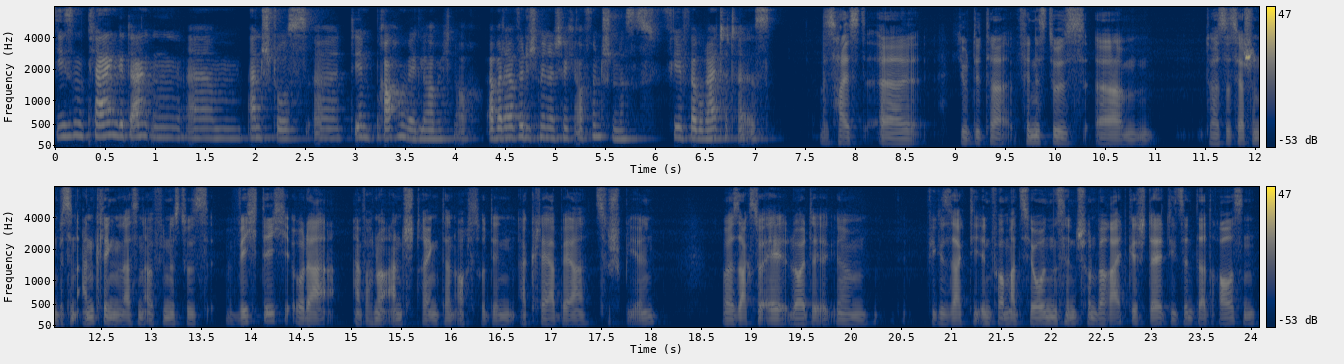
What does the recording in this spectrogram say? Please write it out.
diesen kleinen Gedankenanstoß, ähm, äh, den brauchen wir, glaube ich, noch. Aber da würde ich mir natürlich auch wünschen, dass es viel verbreiteter ist. Das heißt, äh, Juditha, findest du es ähm, Du hast es ja schon ein bisschen anklingen lassen, aber findest du es wichtig oder einfach nur anstrengend, dann auch so den Erklärbär zu spielen? Oder sagst du, ey Leute, ähm, wie gesagt, die Informationen sind schon bereitgestellt, die sind da draußen,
